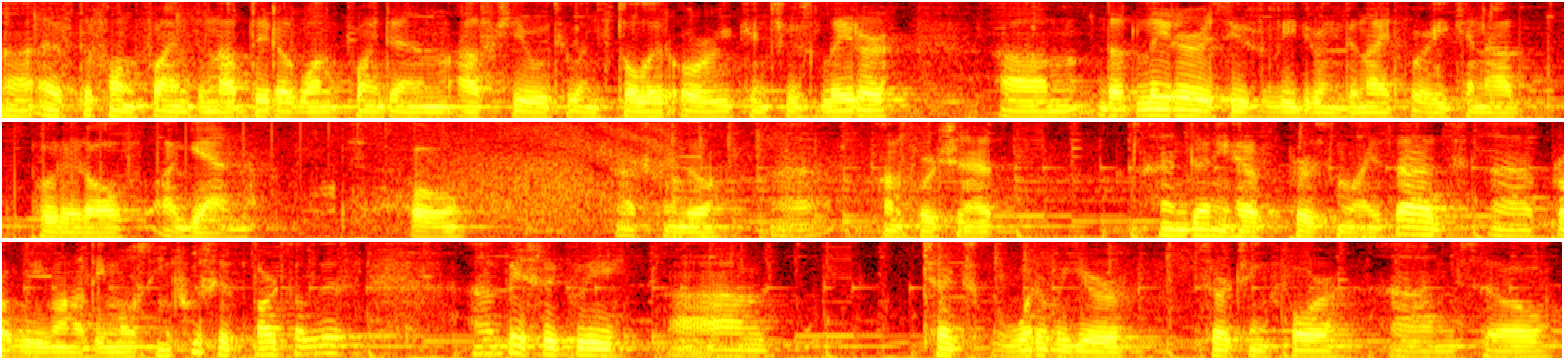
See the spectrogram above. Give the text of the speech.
Uh, if the phone finds an update at one point and asks you to install it, or you can choose later. Um, that later is usually during the night where you cannot put it off again. So that's kind of uh, unfortunate and then you have personalized ads, uh, probably one of the most intrusive parts of this. Uh, basically, um, checks whatever you're searching for. Um, so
